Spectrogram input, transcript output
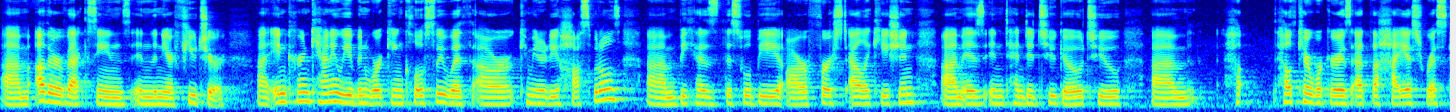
um, other vaccines in the near future. Uh, In Kern County, we have been working closely with our community hospitals um, because this will be our first allocation um, is intended to go to um, healthcare workers at the highest risk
